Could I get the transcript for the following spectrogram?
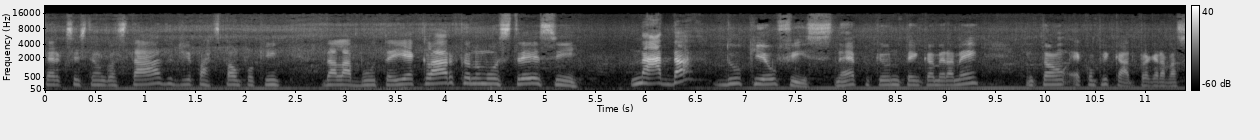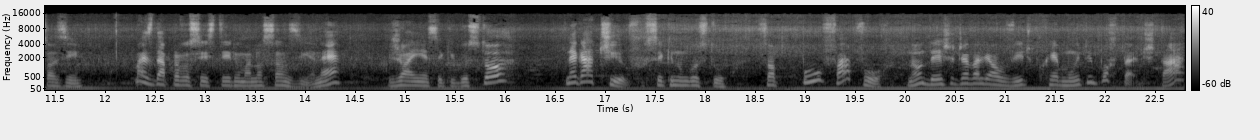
Espero que vocês tenham gostado de participar um pouquinho da labuta. E é claro que eu não mostrei assim nada do que eu fiz, né? Porque eu não tenho cameraman, então é complicado para gravar sozinho. Mas dá para vocês terem uma noçãozinha, né? Joinha se que gostou, negativo se que não gostou. Só por favor, não deixe de avaliar o vídeo porque é muito importante, tá?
